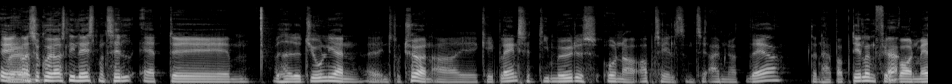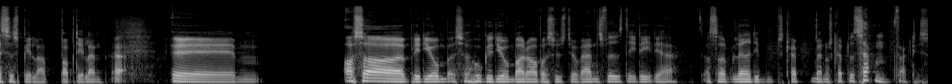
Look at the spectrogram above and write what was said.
Ja, øh, og så kunne jeg også lige læse mig til, at øh, hvad hedder det, Julian, øh, instruktøren, og øh, Kate Blanchett, de mødtes under optagelsen til I'm Not There, den her Bob Dylan-film, ja. Hvor en masse spiller Bob Dylan. Ja. Øh, og så, blev de, så huggede de åbenbart op og synes det var verdens fedeste idé, det her. Og så lavede de skript, manuskriptet sammen, faktisk.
